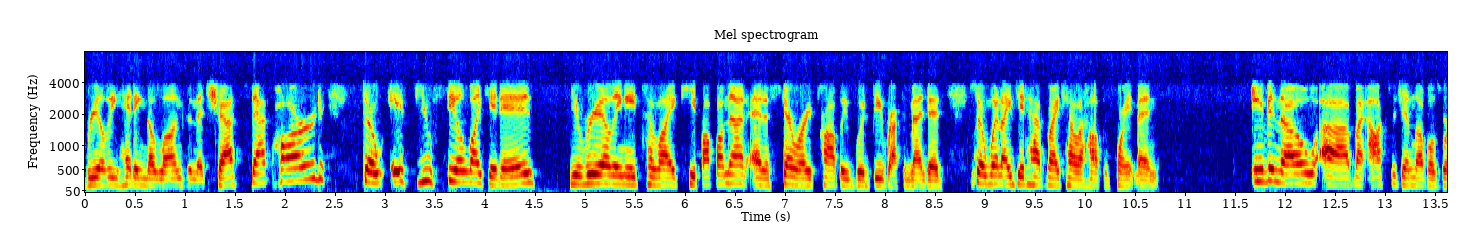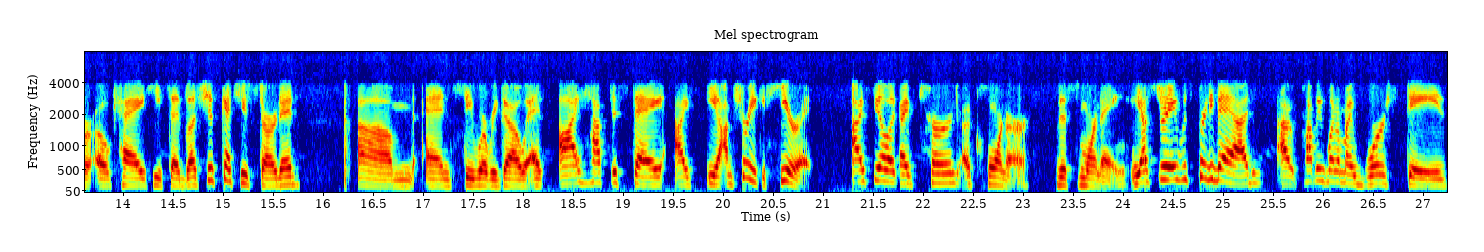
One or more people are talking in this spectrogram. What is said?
really hitting the lungs and the chest that hard. So if you feel like it is, you really need to like keep up on that and a steroid probably would be recommended. So when I did have my telehealth appointment, even though uh, my oxygen levels were okay, he said, let's just get you started um, and see where we go. And I have to say, I yeah, I'm sure you could hear it. I feel like I've turned a corner this morning. Yesterday was pretty bad. I, probably one of my worst days.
